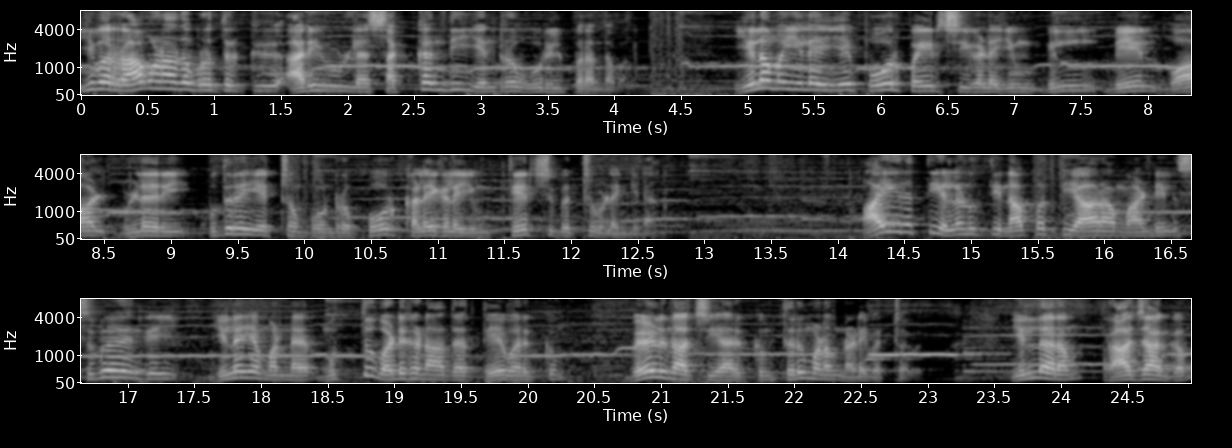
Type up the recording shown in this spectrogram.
இவர் ராமநாதபுரத்திற்கு அருகிலுள்ள சக்கந்தி என்ற ஊரில் பிறந்தவர். இளமையிலேயே போர் பயிற்சிகளையும் வில் வேல் வாள் விளரி குதிரையேற்றம் போன்ற போர்க்கலைகளையும் தேர்ச்சி பெற்று விளங்கினார். ஆயிரத்தி எழுநூத்தி நாற்பத்தி ஆறாம் ஆண்டில் சிவகங்கை இளைய மன்னர் முத்து வடுகநாதர் தேவருக்கும் வேலுநாச்சியாருக்கும் திருமணம் நடைபெற்றது. இல்லறம் ராஜாங்கம்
